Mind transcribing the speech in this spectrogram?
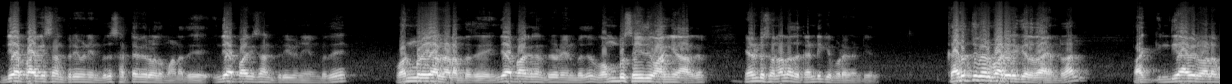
இந்தியா பாகிஸ்தான் பிரிவினை என்பது சட்டவிரோதமானது. இந்தியா பாகிஸ்தான் பிரிவினை என்பது வன்முறையால் நடந்தது. இந்தியா பாகிஸ்தான் பிரிவினை என்பது வம்பு செய்து வாங்கினார்கள். என்று சொன்னால் அது கண்டிக்கப்பட வேண்டியது. கருத்து வேறுபாடு இருக்கிறதா என்றால் இந்தியாவில் வாழக்கூடிய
